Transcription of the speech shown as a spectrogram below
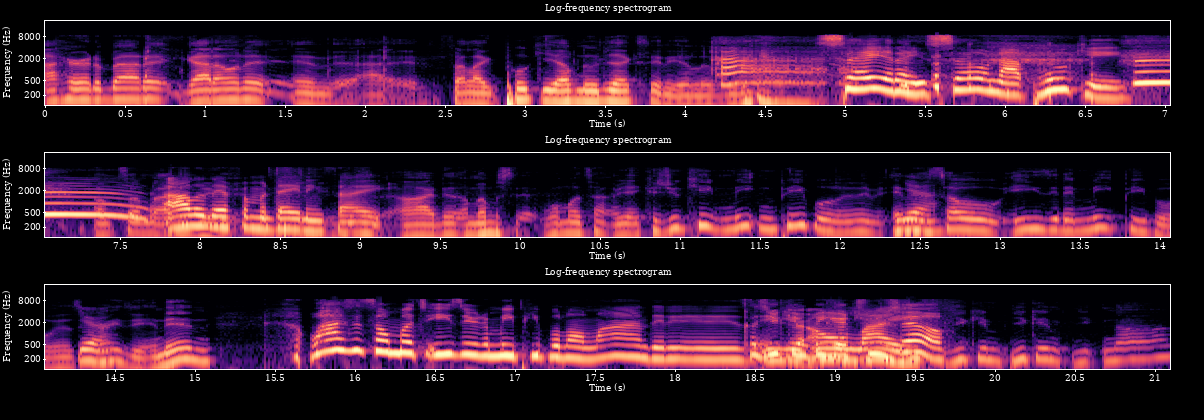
I heard about it, got on it, and I felt like Pookie of New Jack City a little bit. Say it ain't so, not Pookie. I'm talking about All of that from a dating site. All right, I'm gonna say one more time, yeah, because you keep meeting people, and, it, and Yeah. it's so easy to meet people, and it's Yeah. crazy. And then Why is it so much easier to meet people online than it is 'Cause in you can your be own your true life? self. you can, you can, you, nah,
